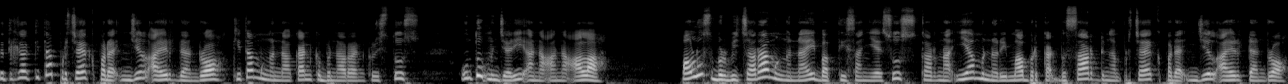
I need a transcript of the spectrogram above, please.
Ketika kita percaya kepada Injil, air, dan roh, kita mengenakan kebenaran Kristus untuk menjadi anak-anak Allah. Paulus berbicara mengenai baptisan Yesus karena ia menerima berkat besar dengan percaya kepada Injil, air, dan roh.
